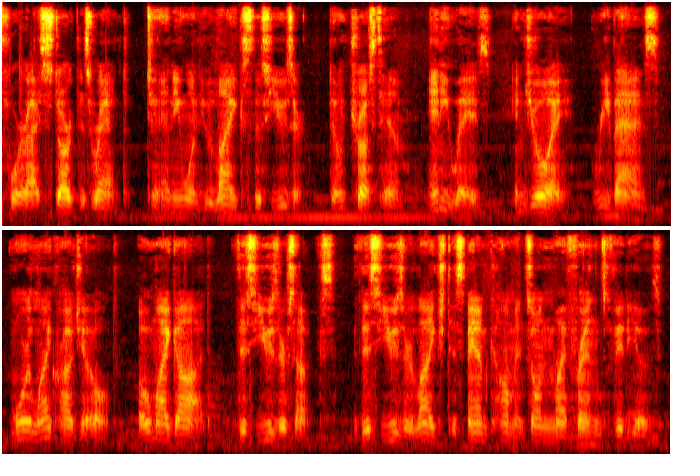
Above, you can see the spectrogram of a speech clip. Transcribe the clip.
before I start this rant, to anyone who likes this user, don't trust him. Anyways, enjoy. Rebaz. More like Rajold. Oh my god, this user sucks. This user likes to spam comments on my friends' videos.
